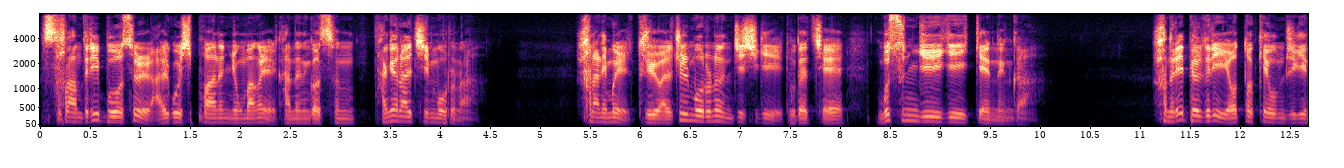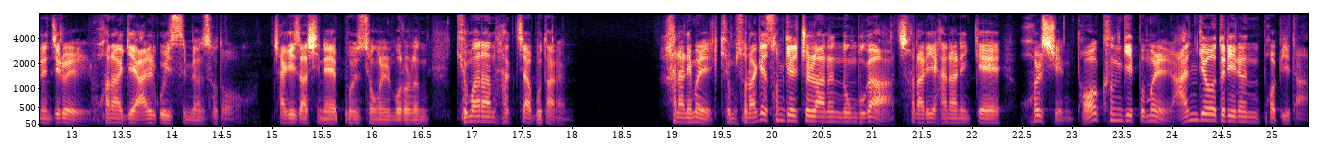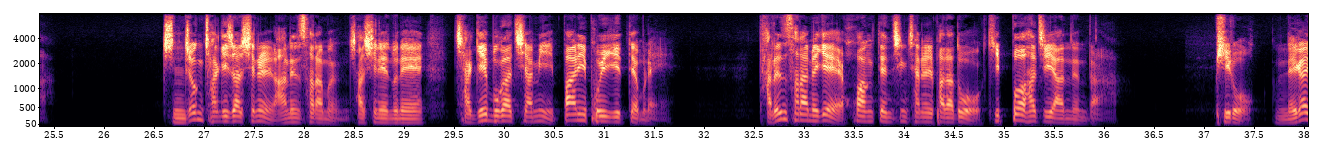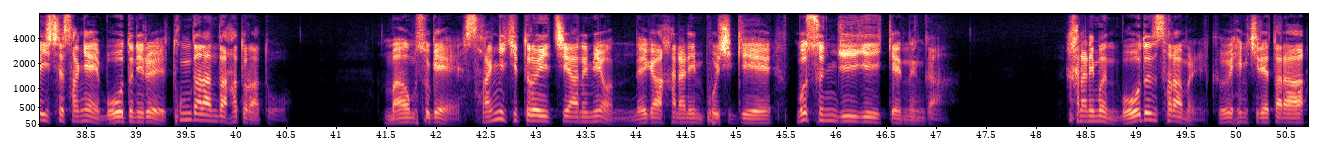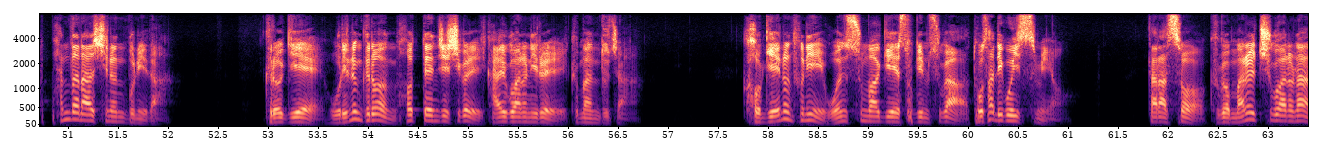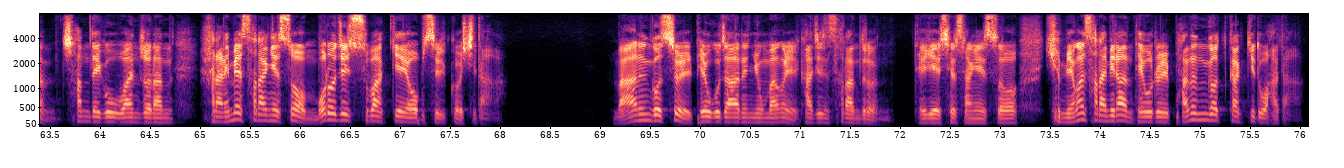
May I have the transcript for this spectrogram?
사람들이 무엇을 알고 싶어 하는 욕망을 갖는 것은 당연할지 모르나 하나님을 두려워할 줄 모르는 지식이 도대체 무슨 유익이 있겠는가? 하늘의 별들이 어떻게 움직이는지를 환하게 알고 있으면서도 자기 자신의 본성을 모르는 교만한 학자보다는 하나님을 겸손하게 섬길 줄 아는 농부가 차라리 하나님께 훨씬 더 큰 기쁨을 안겨드리는 법이다. 진정 자기 자신을 아는 사람은 자신의 눈에 자기의 무가치함이 빤히 보이기 때문에 다른 사람에게 허황된 칭찬을 받아도 기뻐하지 않는다. 비록 내가 이 세상의 모든 일을 통달한다 하더라도 마음속에 사랑이 깃들어 있지 않으면 내가 하나님 보시기에 무슨 유익이 있겠는가? 하나님은 모든 사람을 그 행실에 따라 판단하시는 분이다. 그러기에 우리는 그런 헛된 지식을 갈구하는 일을 그만두자. 거기에는 흔히 원수마귀의 속임수가 도사리고 있으며 따라서 그것만을 추구하는 한 참되고 완전한 하나님의 사랑에서 멀어질 수밖에 없을 것이다. 많은 것을 배우고자 하는 욕망을 가진 사람들은 대개 세상에서 현명한 사람이란 대우를 받는 것 같기도 하다.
